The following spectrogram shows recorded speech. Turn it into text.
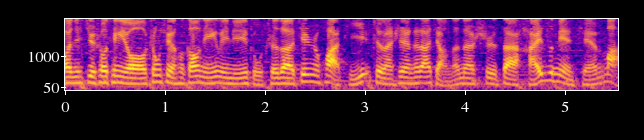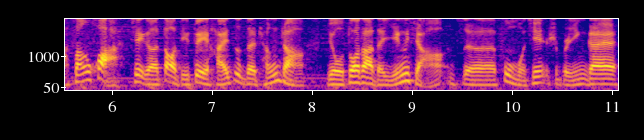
欢迎继续收听由钟迅和高宁为你主持的《今日话题》。这段时间跟大家讲的呢，是在孩子面前骂脏话，这个到底对孩子的成长有多大的影响？这父母亲是不是应该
